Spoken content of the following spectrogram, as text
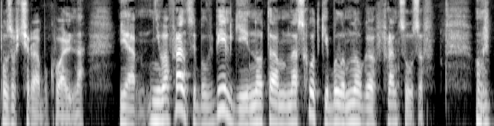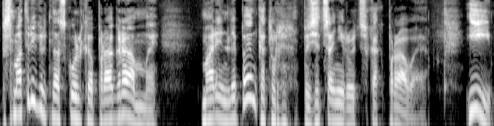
позавчера буквально. Я не во Франции был, в Бельгии, но там на сходке было много французов. Он говорит, посмотри, говорит, насколько программы Марин Ле Пен, которая позиционируется как правая, и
